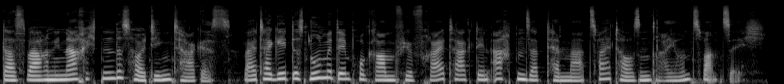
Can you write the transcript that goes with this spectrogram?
Das waren die Nachrichten des heutigen Tages. Weiter geht es nun mit dem Programm für Freitag, den 8. September 2023.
